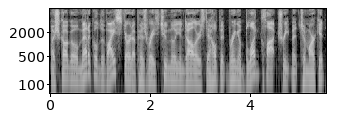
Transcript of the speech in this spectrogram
A Chicago medical device startup has raised $2 million to help it bring a blood clot treatment to market.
